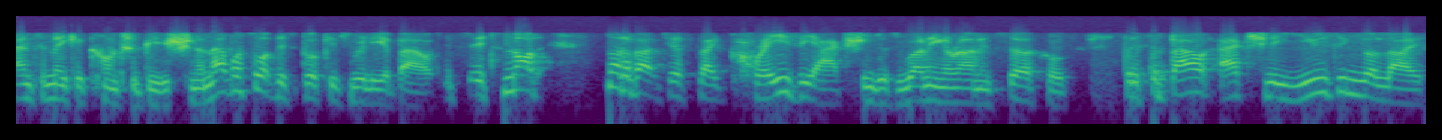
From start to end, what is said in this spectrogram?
and to make a contribution. And that was what this book is really about. It's, it's not, not about just like crazy action, just running around in circles, but it's about actually using your life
